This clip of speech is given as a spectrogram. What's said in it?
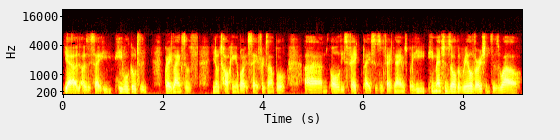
yeah, as I say, he, he will go to the great lengths of you know talking about, say, for example, um, all these fake places and fake names, but he, he mentions all the real versions as well.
